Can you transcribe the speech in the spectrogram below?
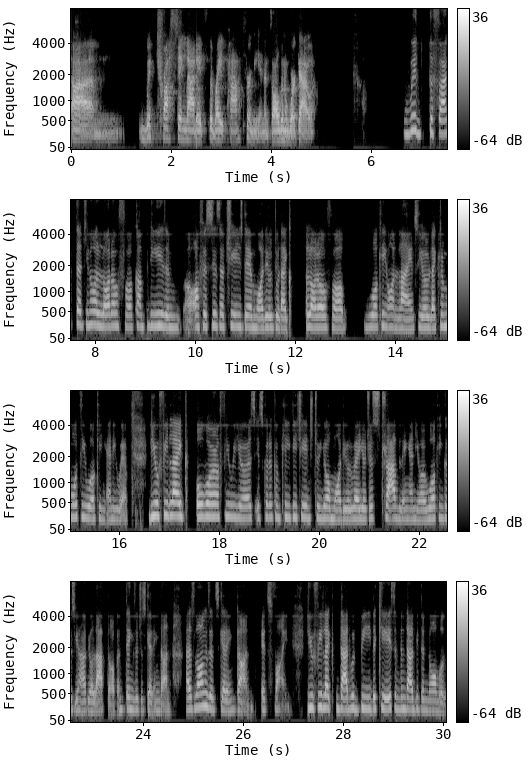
um with trusting that it's the right path for me and it's all going to work out. With the fact that you know a lot of uh, companies and uh, offices have changed their model to like a lot of uh, working online so you're like remotely working anywhere do you feel like over a few years it's going to completely change to your module where you're just traveling and you're working because you have your laptop and things are just getting done as long as it's getting done it's fine do you feel like that would be the case and then that'd be the normal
